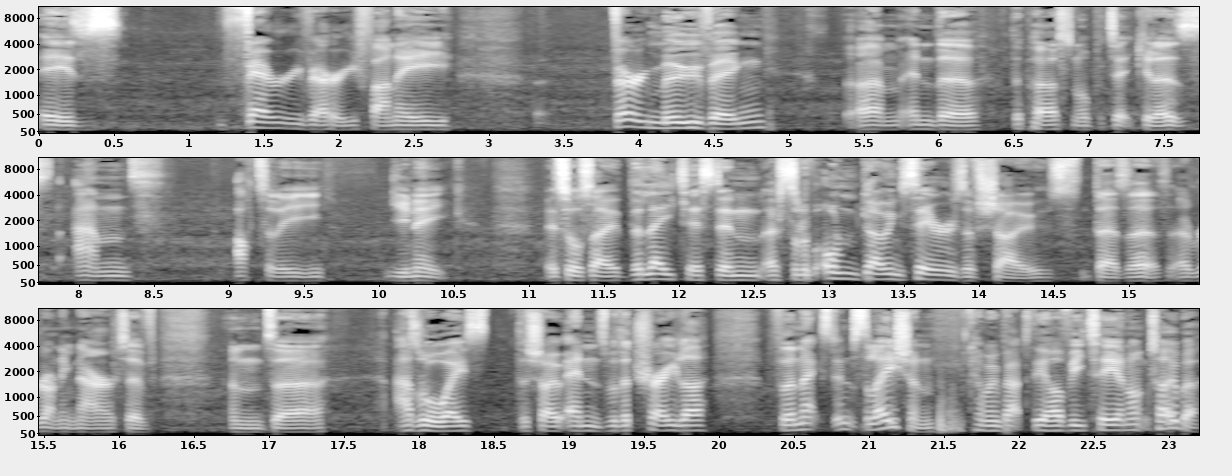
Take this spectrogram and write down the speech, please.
is very, very funny, very moving um, in the, the personal particulars, and utterly unique. It's also the latest in a sort of ongoing series of shows. There's a, a running narrative, and uh, as always, the show ends with a trailer for the next installation coming back to the RVT in October.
